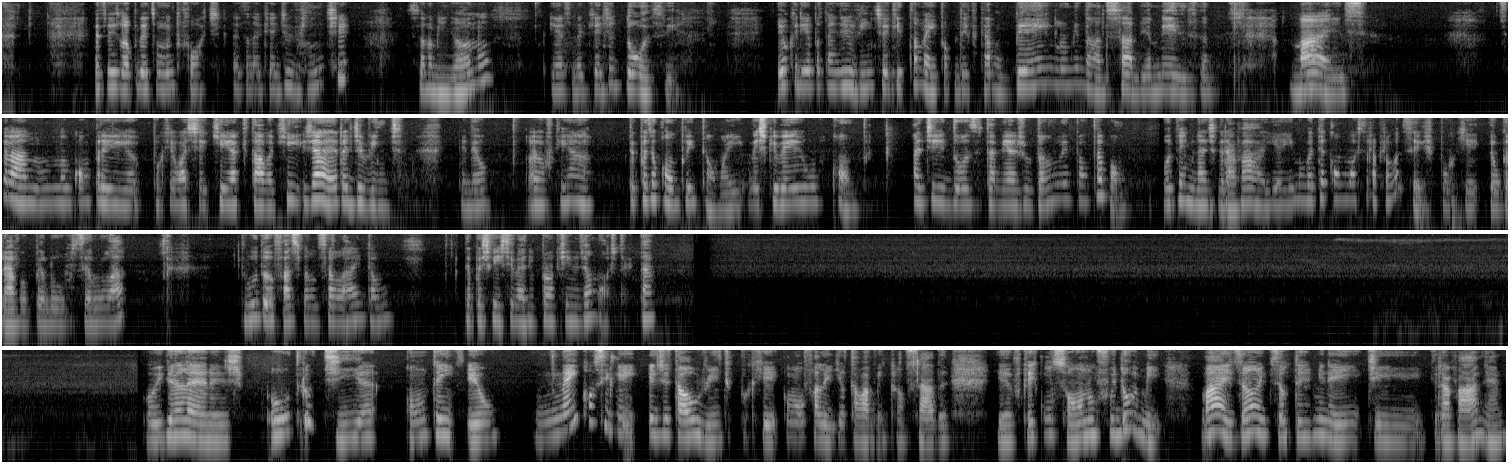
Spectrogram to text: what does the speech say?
Essas lâmpadas são muito fortes. Essa daqui é de 20, se eu não me engano. E essa daqui é de 12. Eu queria botar de 20 aqui também, pra poder ficar bem iluminado, sabe? A mesa. Mas sei lá, não, comprei, porque eu achei que a que tava aqui já era de 20, entendeu? Aí eu fiquei, ah, depois eu compro então. Aí mês que vem eu compro. A de 12 tá me ajudando, então tá bom. Vou terminar de gravar e aí não vai ter como mostrar pra vocês, porque eu gravo pelo celular tudo eu faço pelo celular, então depois que estiverem prontinhos eu mostro, tá? Oi, galeras. Outro dia, ontem eu nem consegui editar o vídeo, porque, como eu falei, eu tava bem cansada. E eu fiquei com sono, fui dormir. Mas antes eu terminei de gravar, né?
